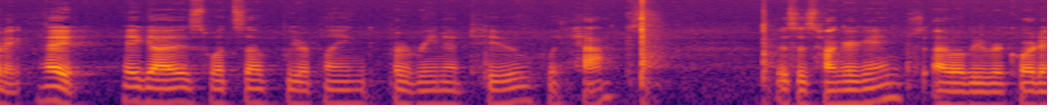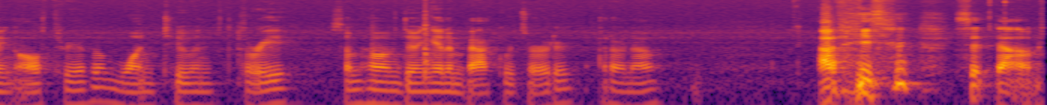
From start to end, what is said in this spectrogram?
Hey, hey guys, what's up? We are playing Arena 2 with hacks. This is Hunger Games. I will be recording all three of them, 1, 2, and 3. Somehow I'm doing it in backwards order. I don't know. Abby, sit down.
